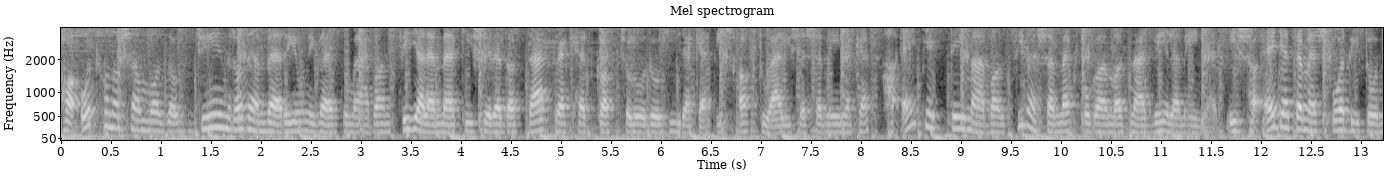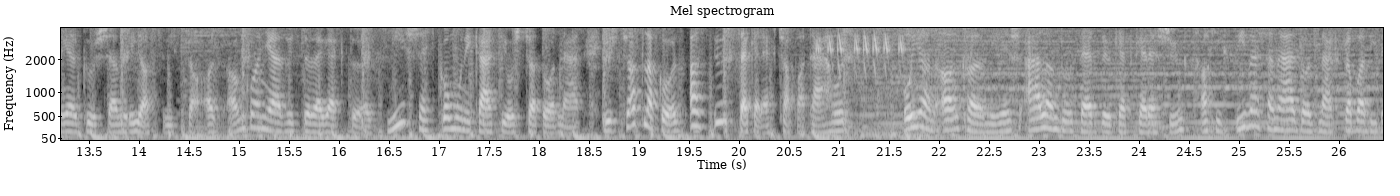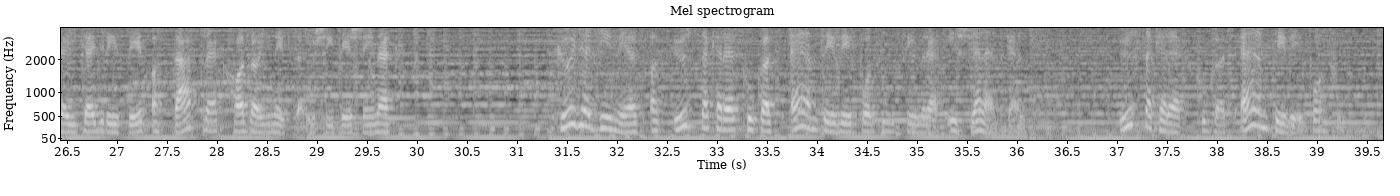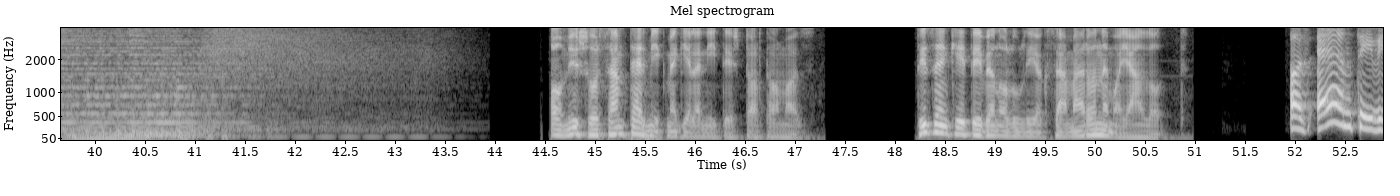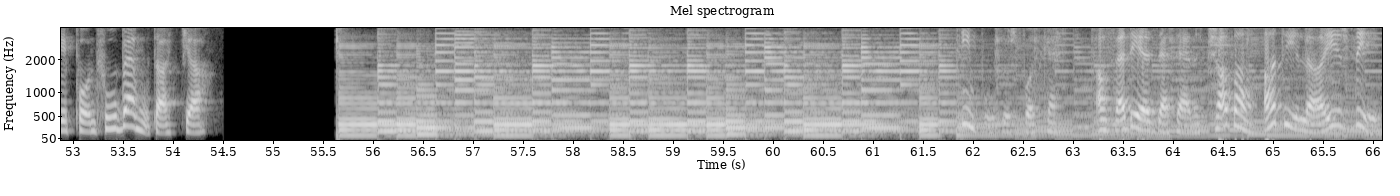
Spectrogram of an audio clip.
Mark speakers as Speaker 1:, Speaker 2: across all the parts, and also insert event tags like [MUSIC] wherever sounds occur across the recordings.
Speaker 1: Ha otthonosan mozogsz Gene Roddenberry univerzumában, figyelemmel kíséred a Star Trekhez kapcsolódó híreket és aktuális eseményeket, ha egy-egy témában szívesen megfogalmaznád véleményed, és ha egyetemes fordító nélkül sem riadsz vissza az angol nyelvű szövegektől, nyiss egy kommunikációs csatornát, és csatlakozz az űrszekerek csapatához. Olyan alkalmi és állandó szerzőket keresünk, akik szívesen áldoznák szabadidejük egy részét a Star Trek hazai népszerűsítésének. Küldj egy e-mailt az űrszekerekkukac.emtv.hu címre és jelentkezz! űrszekerekkukac.emtv.hu
Speaker 2: A műsorszám termék megjelenítést tartalmaz. 12 éven aluliak számára nem ajánlott.
Speaker 1: Az emtv.hu bemutatja. Impulzus Podcast. A fedélzeten Csaba, Attila és Dév.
